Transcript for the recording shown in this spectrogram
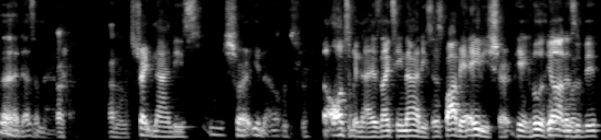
Uh, it doesn't matter. Okay. I don't know. Straight '90s shirt, you know, the ultimate '90s, 1990s. It's probably an '80s shirt. Being completely honest with you.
